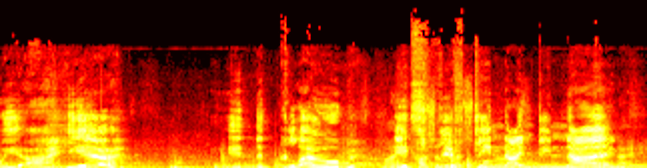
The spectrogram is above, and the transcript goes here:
we are here in the globe. it's cousin 1599.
